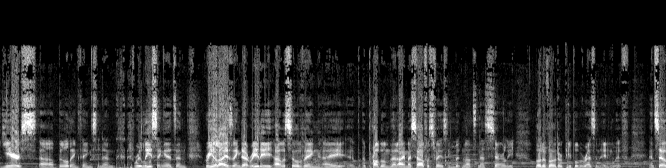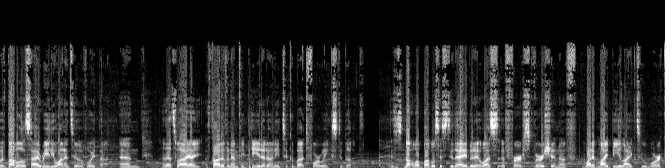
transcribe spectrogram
years uh, building things and then releasing it and realizing that really I was solving a, a problem that I myself was facing, but not necessarily a lot of other people were resonating with. And so with Bubbles, I really wanted to avoid that. And that's why I thought of an MVP that only took about four weeks to build. It's not what Bubbles is today, but it was a first version of what it might be like to work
